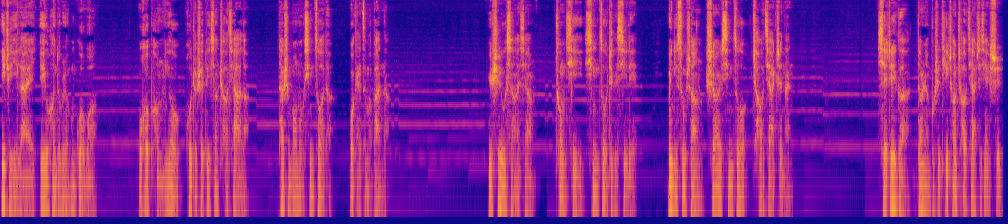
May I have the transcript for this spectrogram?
一直以来，也有很多人问过我，我和朋友或者是对象吵架了。他是某某星座的，我该怎么办呢？于是我想了想，重启星座这个系列，为你送上十二星座吵架指南。写这个当然不是提倡吵架这件事，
